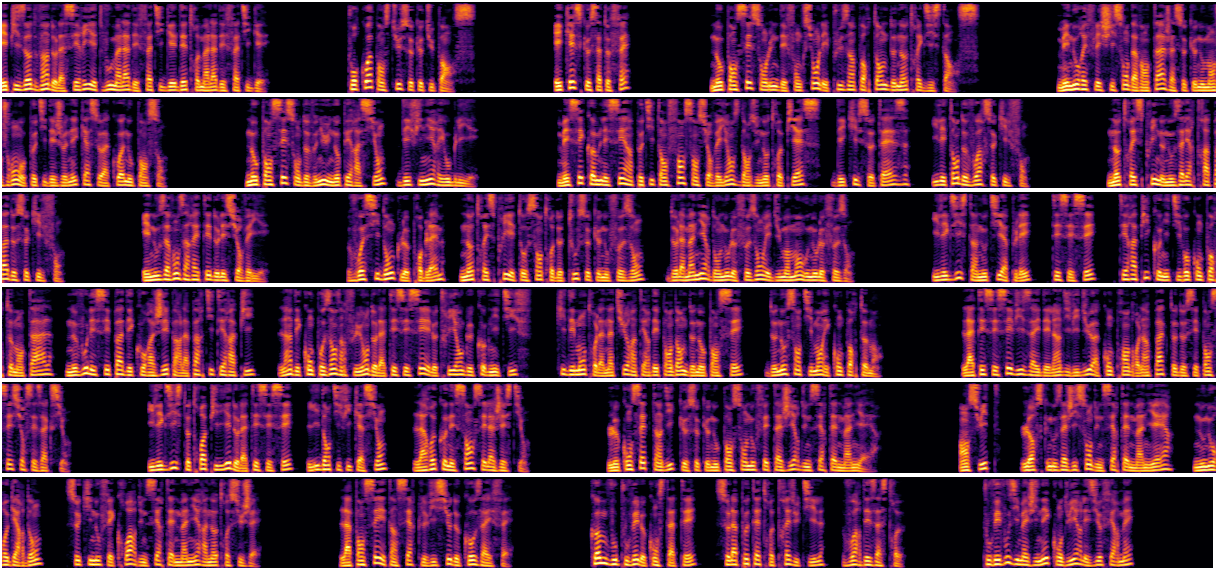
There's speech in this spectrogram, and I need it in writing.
Épisode 20 de la série Êtes-vous malade et fatigué d'être malade et fatigué? Pourquoi penses-tu ce que tu penses? Et qu'est-ce que ça te fait? Nos pensées sont l'une des fonctions les plus importantes de notre existence. Mais nous réfléchissons davantage à ce que nous mangerons au petit déjeuner qu'à ce à quoi nous pensons. Nos pensées sont devenues une opération, définir et oublier. Mais c'est comme laisser un petit enfant sans surveillance dans une autre pièce, dès qu'ils se taisent, il est temps de voir ce qu'ils font. Notre esprit ne nous alertera pas de ce qu'ils font. Et nous avons arrêté de les surveiller. Voici donc le problème, notre esprit est au centre de tout ce que nous faisons, de la manière dont nous le faisons et du moment où nous le faisons. Il existe un outil appelé, TCC, thérapie cognitivo-comportementale, ne vous laissez pas décourager par la partie thérapie, l'un des composants influents de la TCC est le triangle cognitif, qui démontre la nature interdépendante de nos pensées, de nos sentiments et comportements. La TCC vise à aider l'individu à comprendre l'impact de ses pensées sur ses actions. Il existe trois piliers de la TCC, l'identification, la reconnaissance et la gestion. Le concept indique que ce que nous pensons nous fait agir d'une certaine manière. Ensuite, lorsque nous agissons d'une certaine manière, nous nous regardons, ce qui nous fait croire d'une certaine manière à notre sujet. La pensée est un cercle vicieux de cause à effet. Comme vous pouvez le constater, cela peut être très utile, voire désastreux. Pouvez-vous imaginer conduire les yeux fermés?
